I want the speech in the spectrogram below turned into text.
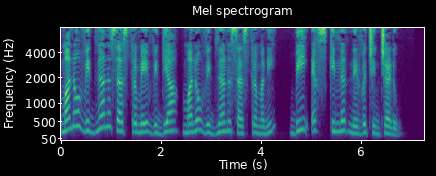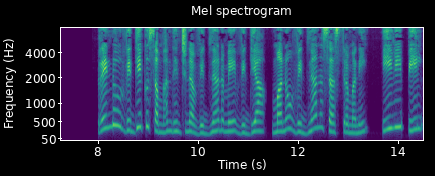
మనోవిజ్ఞాన శాస్త్రమే విద్యా మనోవిజ్ఞాన శాస్త్రమని బిఎఫ్ స్కిన్నర్ నిర్వచించాడు. రెండు విద్యకు సంబంధించిన విజ్ఞానమే విద్యా మనోవిజ్ఞాన శాస్త్రమని ఈవీ పీల్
